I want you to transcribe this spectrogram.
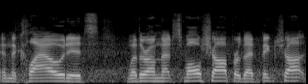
in the cloud, it's, whether I'm that small shop or that big shop,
